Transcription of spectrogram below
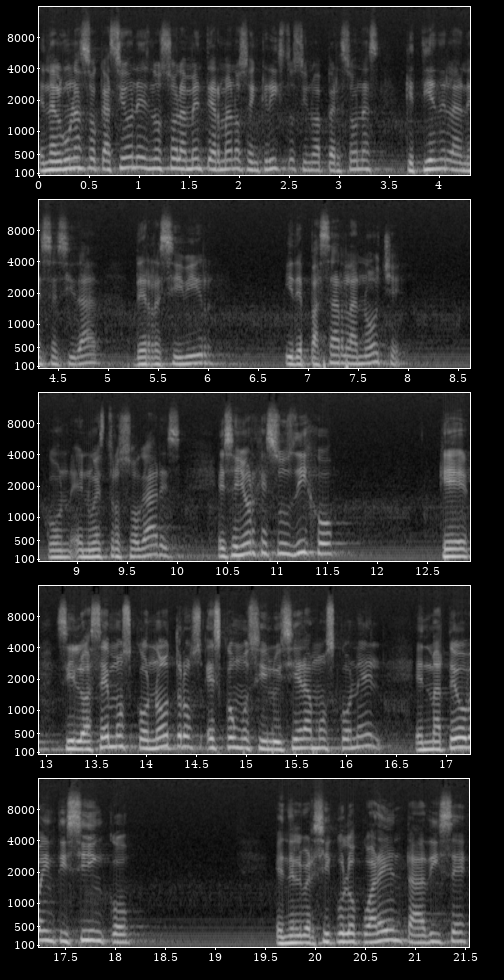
En algunas ocasiones no solamente hermanos en Cristo, sino a personas que tienen la necesidad de recibir y de pasar la noche con, en nuestros hogares. El Señor Jesús dijo, que si lo hacemos con otros es como si lo hiciéramos con Él. En Mateo 25, en el versículo 40, dice,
